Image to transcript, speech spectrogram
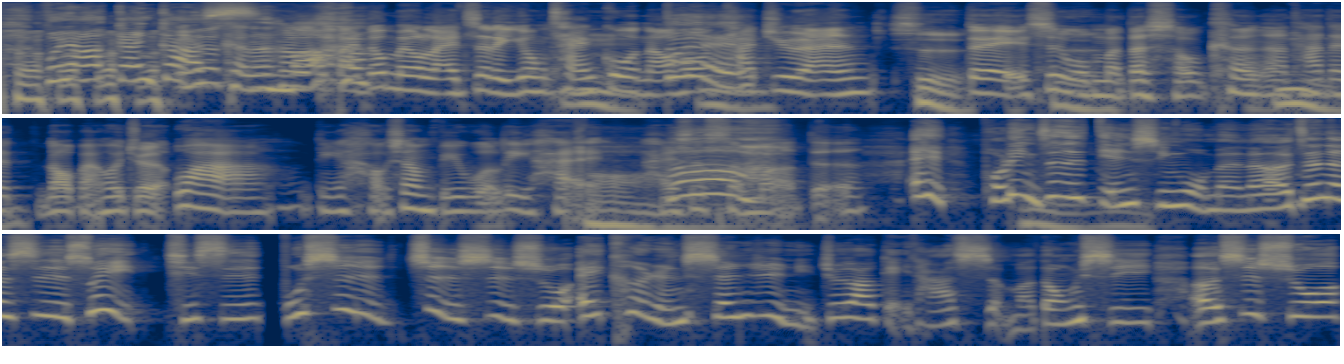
不让他尴尬，因为可能他老板都没有来这里用餐过，然后他居然是对是。我们的熟客啊，他的老板会觉得哇，你好像比我厉害，还是什么的？哎，Pauline 真的点醒我们了，真的是。所以其实不是只是说，哎，客人生日你就要给他什么东西，而是说，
